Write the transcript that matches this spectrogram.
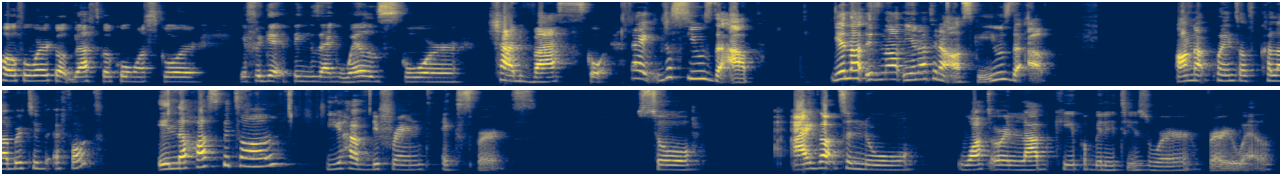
how to work out Glasgow Coma score. You forget things like Wells score, CHA2DS2-VASc score. Like just use the app. You're not it's not you're not in a. Use the app. On that point of collaborative effort, in the hospital, you have different experts. So I got to know what our lab capabilities were very well.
